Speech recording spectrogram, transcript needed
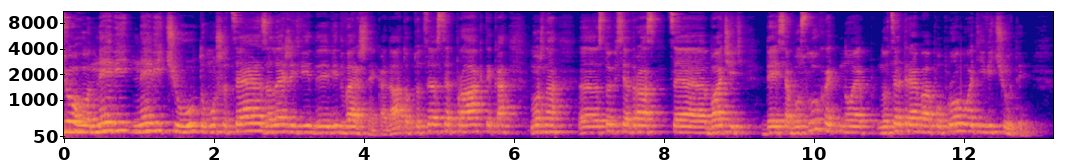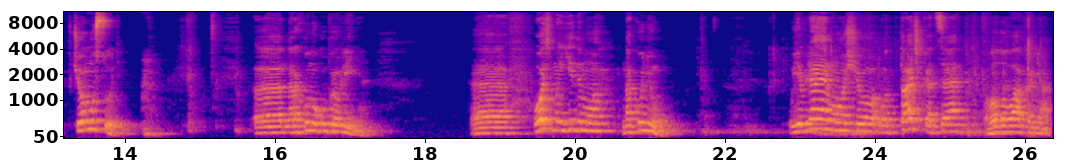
цього не, від, не відчув, тому що це залежить від, від вершника. Да? Тобто це все практика. Можна е, 150 разів це бачить десь або слухати, але це треба попробувати і відчути. В чому суть? Е, на рахунок управління. Е, ось ми їдемо на коню. Уявляємо, що от тачка це голова коня.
